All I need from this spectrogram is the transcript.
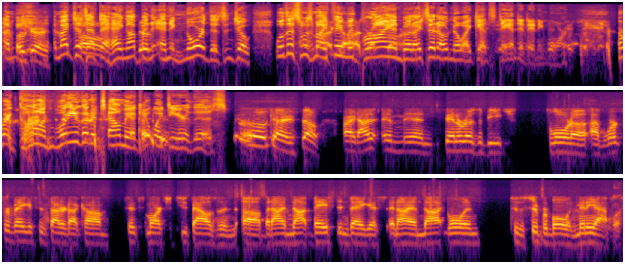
I mean, Okay. I might just have to Oh, hang up and, and ignore this and joke. Well, this was my my thing God, with Brian, but I said, oh no, I can't stand it anymore. All right, go on. What are you going to tell me? I can't wait to hear this. Okay, so all right, I am in Santa Rosa Beach, Florida. I've worked for VegasInsider.com since March of 2000, uh, but I'm not based in Vegas, and I am not going to the Super Bowl in Minneapolis.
